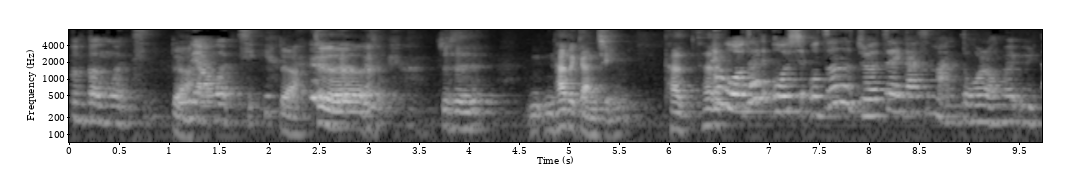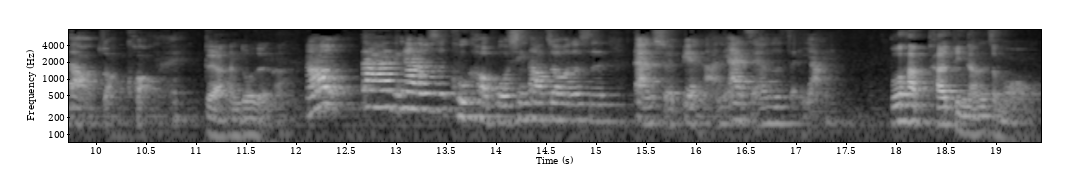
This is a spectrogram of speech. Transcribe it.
笨笨问题，对啊，无聊问题。对啊，这个就是他的感情，他他。哎、欸，我在我我真的觉得这应该是蛮多人会遇到状况哎。对啊，很多人啊。然后大家应该都是苦口婆心，到最后就是干随便啦，你爱怎样就怎样。不过他他平常是怎么？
